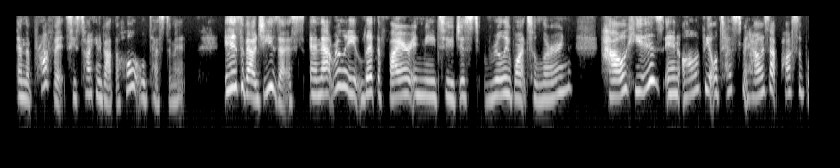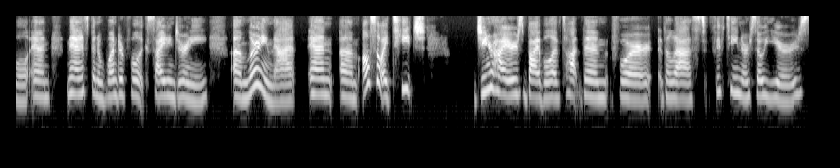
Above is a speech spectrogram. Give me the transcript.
and the prophets, he's talking about the whole Old Testament, is about Jesus. And that really lit the fire in me to just really want to learn how he is in all of the Old Testament. How is that possible? And man, it's been a wonderful, exciting journey um, learning that. And um, also, I teach junior hires Bible. I've taught them for the last 15 or so years.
